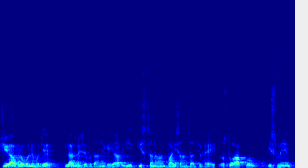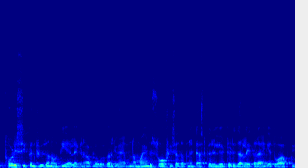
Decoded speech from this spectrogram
ये आप लोगों ने मुझे लाजमी से बताना कि यार, ये किस तरह बाईस आंसर जो है। दोस्तों, आपको इसमें थोड़ी सी कन्फ्यूज़न होती है, लेकिन आप लोग अगर जो है अपना माइंड सौ फ़ीसद अपने टेस्ट के रिलेटेड इधर लेकर आएँगे तो आपकी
